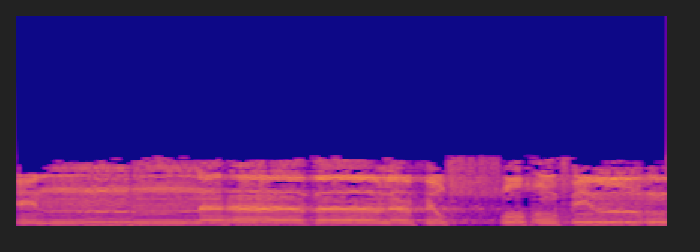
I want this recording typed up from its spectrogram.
إن هذا لفي الصحف الأولى.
